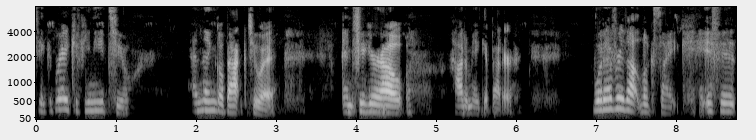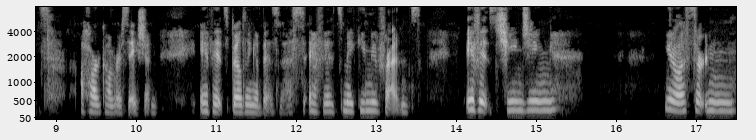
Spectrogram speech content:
Take a break if you need to, and then go back to it and figure out how to make it better. Whatever that looks like, if it's a hard conversation, if it's building a business, if it's making new friends, if it's changing, you know, a certain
